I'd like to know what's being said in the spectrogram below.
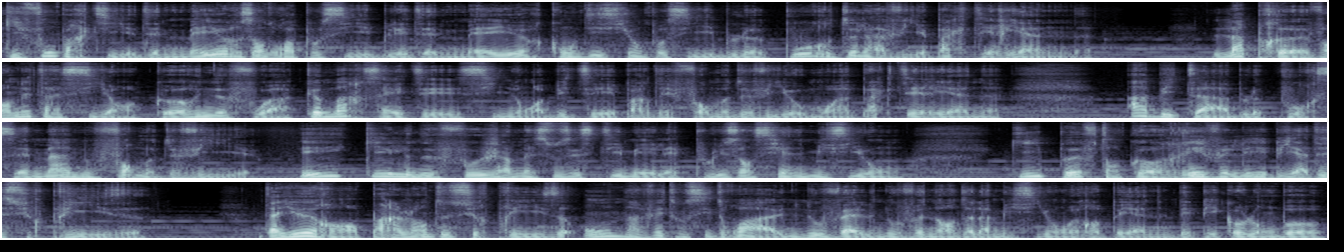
qui font partie des meilleurs endroits possibles et des meilleures conditions possibles pour de la vie bactérienne. La preuve en est ainsi encore une fois que Mars a été, sinon habité par des formes de vie au moins bactériennes, habitable pour ces mêmes formes de vie, et qu'il ne faut jamais sous-estimer les plus anciennes missions, qui peuvent encore révéler bien des surprises. D'ailleurs, en parlant de surprise, on avait aussi droit à une nouvelle nous venant de la mission européenne Bepi Colombo,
